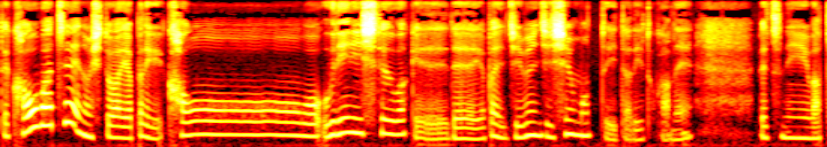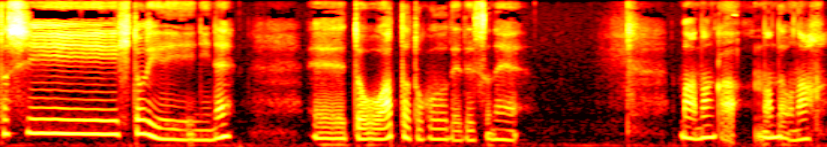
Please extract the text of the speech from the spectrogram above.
で、顔バッチリの人はやっぱり顔を売りにしてるわけで、やっぱり自分自信を持っていたりとかね、別に私一人にね、えっ、ー、と、会ったところでですね、まあなんか、なんだろうな。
